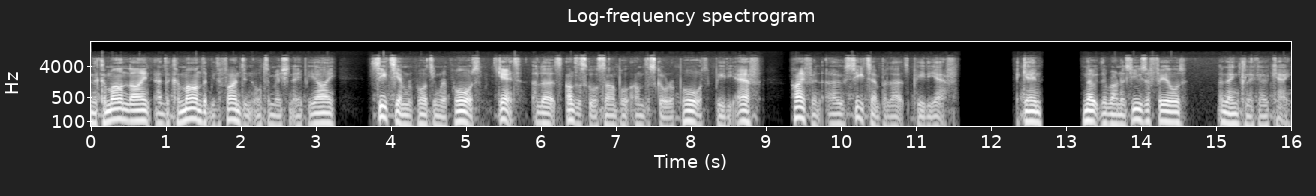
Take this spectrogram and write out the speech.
In the command line, add the command that we defined in Automation API, CTM reporting report, get alerts underscore sample underscore report PDF hyphen O CTemp alerts PDF. Again, note the Run As user field and then click OK.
